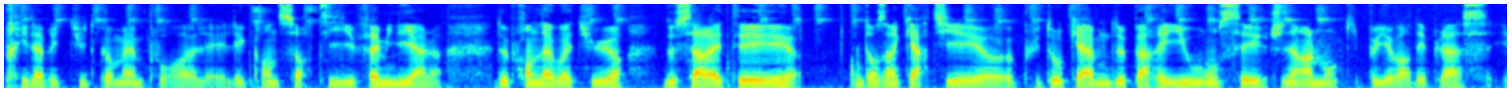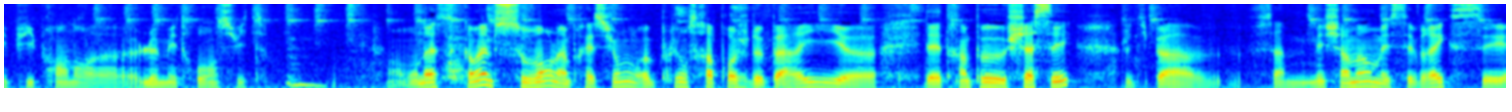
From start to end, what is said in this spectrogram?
pris l'habitude quand même pour les grandes sorties familiales de prendre la voiture, de s'arrêter dans un quartier euh, plutôt calme de Paris où on sait généralement qu'il peut y avoir des places et puis prendre euh, le métro ensuite. On a quand même souvent l'impression, euh, plus on se rapproche de Paris, d'être un peu chassé. Je dis pas ça méchamment, mais c'est vrai que c'est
